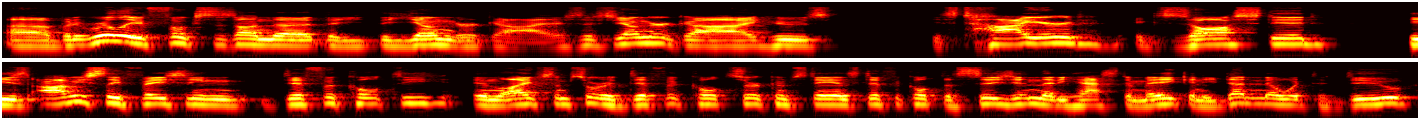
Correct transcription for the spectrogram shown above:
uh, but it really focuses on the, the the younger guy. There's this younger guy who's he's tired, exhausted. He's obviously facing difficulty in life, some sort of difficult circumstance, difficult decision that he has to make, and he doesn't know what to do.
